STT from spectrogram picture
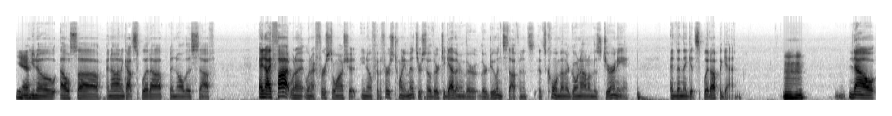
yeah you know Elsa and Anna got split up and all this stuff. And I thought when I when I first watched it, you know, for the first twenty minutes or so, they're together and they're they're doing stuff, and it's it's cool. And then they're going out on this journey, and then they get split up again. Mm-hmm. Now,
